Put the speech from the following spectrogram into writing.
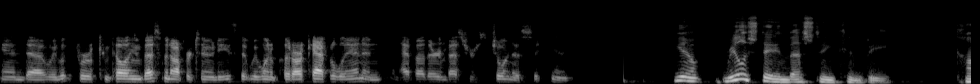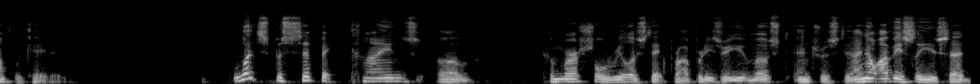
and uh, we look for compelling investment opportunities that we want to put our capital in and, have other investors join us in. You know, real estate investing can be complicated. What specific kinds of commercial real estate properties are you most interested in? I know obviously you said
